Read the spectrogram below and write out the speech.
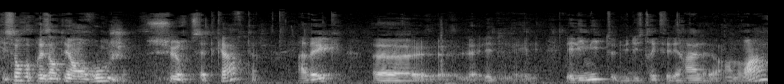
qui sont représentées en rouge sur cette carte avec les, limites du district fédéral en noir.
